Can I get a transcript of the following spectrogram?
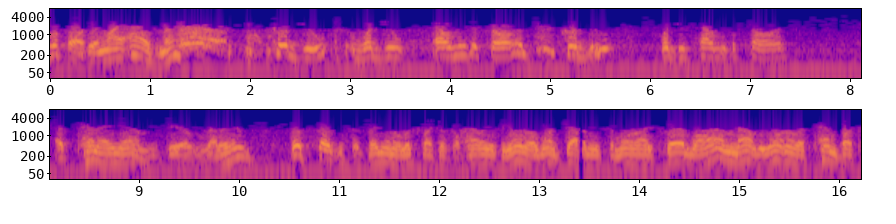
over 40 and my asthma. Could you, would you sell me the sword? Could you? Would you sell me the sword? At 10 a.m., dear relative. This certain civilian who looks like Uncle Harry is the owner of one Japanese samurai sword, while I'm now the owner of ten bucks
